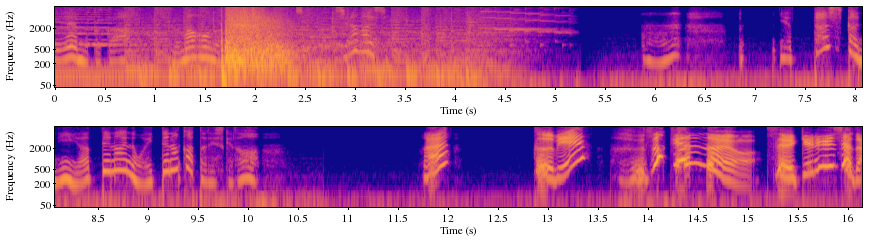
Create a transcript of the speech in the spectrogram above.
ゲームとかスマホのしか知らないし。ん？いや確かにやってないのは言ってなかったですけど。え？首？ふざけんなよ！責任者だ！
